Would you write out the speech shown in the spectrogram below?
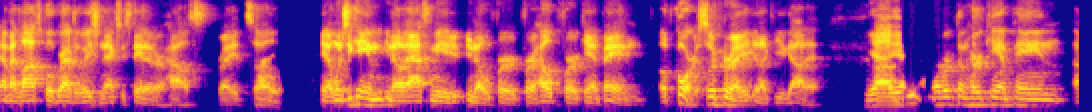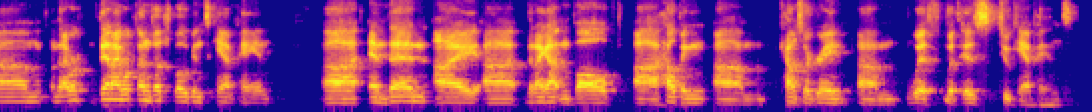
at my law school graduation, they actually stayed at her house, right? So. Right. You know, when she came, you know, asking me, you know, for for help for a campaign, of course, right? Like you got it. Yeah, um, yeah. I worked on her campaign, um, and then I worked. Then I worked on Judge Bogen's campaign, uh, and then I uh, then I got involved uh, helping um, Councillor Green um, with with his two campaigns.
